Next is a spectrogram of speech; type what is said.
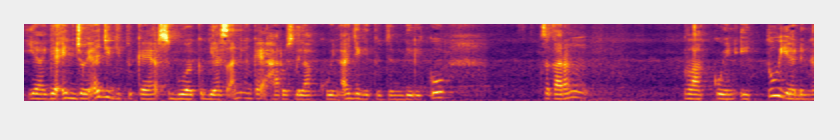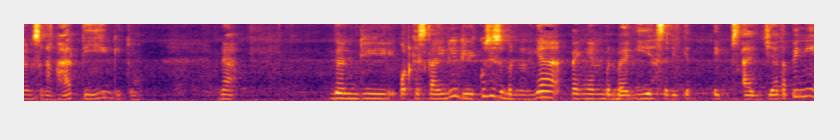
ya ya enjoy aja gitu kayak sebuah kebiasaan yang kayak harus dilakuin aja gitu. Dan diriku sekarang ngelakuin itu ya dengan senang hati gitu. Nah dan di podcast kali ini diriku sih sebenarnya pengen berbagi ya sedikit tips aja. Tapi ini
